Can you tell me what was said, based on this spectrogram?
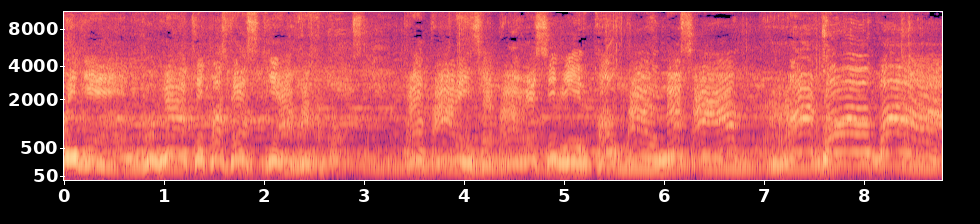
Muy bien, lunáticos despiadados. Prepárense para recibir con palmas a Rotobar.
